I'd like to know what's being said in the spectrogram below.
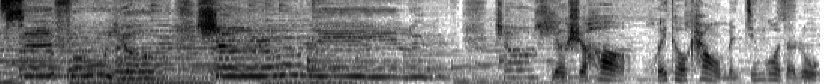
似蜉蝣，声如逆旅。有时候回头看我们经过的路，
